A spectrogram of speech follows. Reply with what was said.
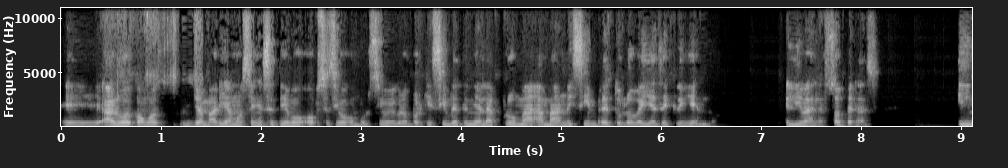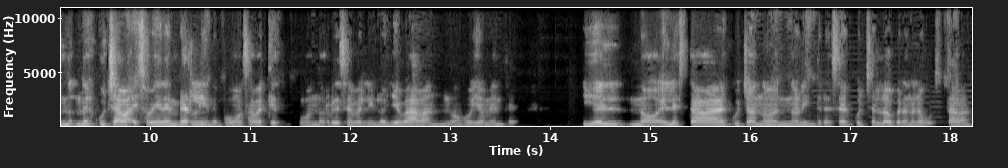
eh, algo como llamaríamos en ese tiempo obsesivo-compulsivo, yo creo, porque siempre tenía la pluma a mano y siempre tú lo veías escribiendo. Él iba a las óperas y no, no escuchaba, eso era en Berlín, después vamos a ver que cuando regresa a Berlín lo llevaban, ¿no? Obviamente. Y él, no, él estaba escuchando, no le interesaba escucharlo, pero no le gustaba,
